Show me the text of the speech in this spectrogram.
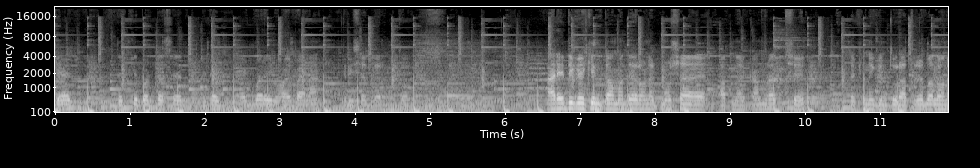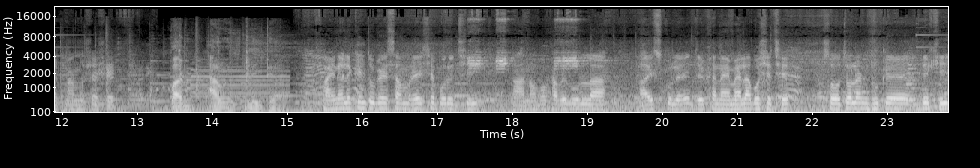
ক্যাট দেখতে পারতেছেন। এটা একবারেই ভয় পায় না রিশাদ ভাইয়ের মতো। আর এদিকে কিন্তু আমাদের অনেক মশা আপনার কামড়াচ্ছে। এখানে কিন্তু রাত্রের বেলা অনেক মানুষ আসে. ফাইনালে কিন্তু গেছে আমরা এসে পড়েছি আহ, নবাব হাবিবুল্লাহ স্কুলে যেখানে মেলা বসেছে। সো চলেন ঢুকে দেখি।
